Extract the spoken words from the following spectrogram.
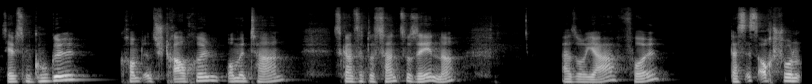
selbst ein Google kommt ins Straucheln momentan. Ist ganz interessant zu sehen, ne? Also ja, voll. Das ist auch schon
